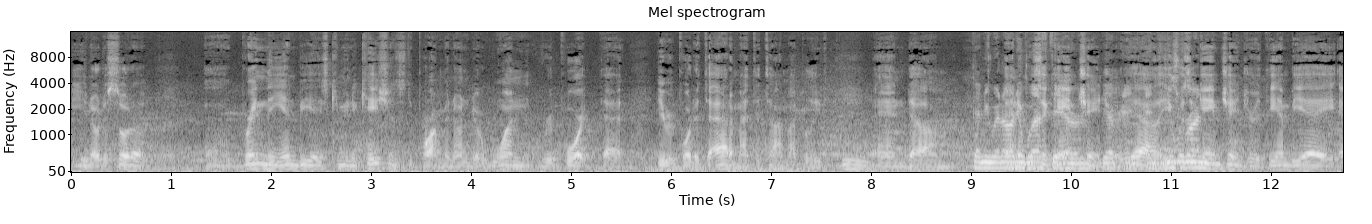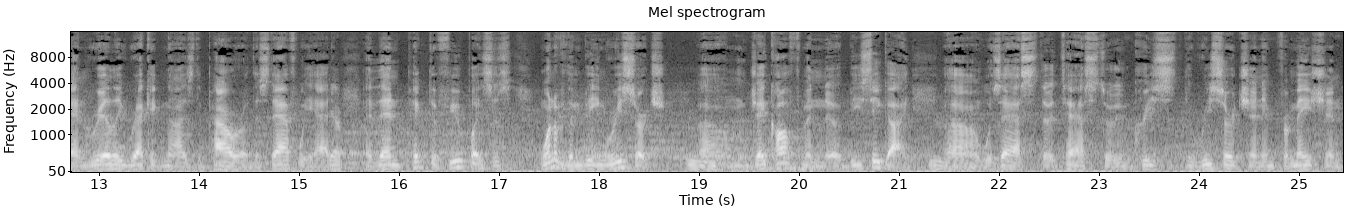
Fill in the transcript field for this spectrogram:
you know, to sort of uh, bring the NBA's communications department under one report that he reported to Adam at the time, I believe. And um, Then he went on, and he it was a game there, changer. yep, and- yeah, and he was a game changer at the NBA and really recognized the power of the staff we had. Yep. And then picked a few places. One of them being research. Mm-hmm. Um, Jay Kaufman, a BC guy, uh, was asked uh, tasked to increase the research and information,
